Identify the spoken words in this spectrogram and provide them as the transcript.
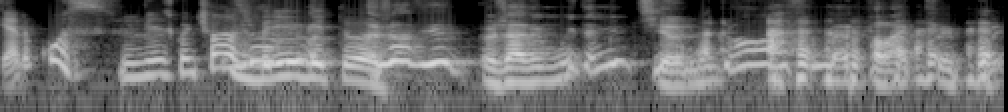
era com, às vezes quando tinha umas Eu brigas e Eu tudo. já vi, eu já vi muita mentira, roça, vai falar que foi preso.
